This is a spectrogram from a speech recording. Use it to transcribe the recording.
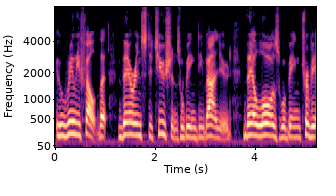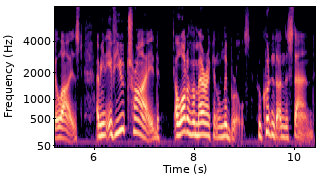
who really felt that their institutions were being devalued, their laws were being trivialized. I mean, if you tried, a lot of American liberals who couldn't understand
